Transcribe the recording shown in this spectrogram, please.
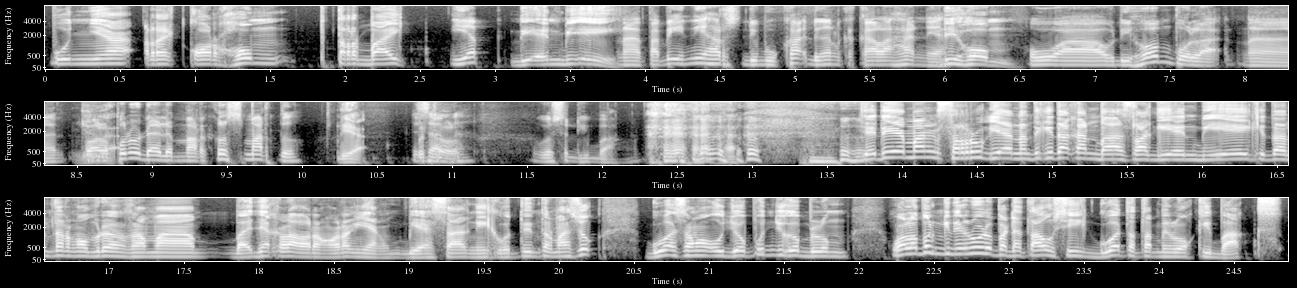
punya rekor home terbaik Yap. di NBA Nah, tapi ini harus dibuka dengan kekalahan ya. di home. Wow, di home pula. Nah, Gila. walaupun udah ada Marcus Smart tuh Iya, betul. sana. Gue sedih banget. Jadi emang seru ya nanti kita akan bahas lagi NBA kita ntar ngobrol sama banyak lah orang-orang yang biasa ngikutin termasuk gua sama Ujo pun juga belum walaupun gini lu udah pada tahu sih gua tetap Milwaukee Bucks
